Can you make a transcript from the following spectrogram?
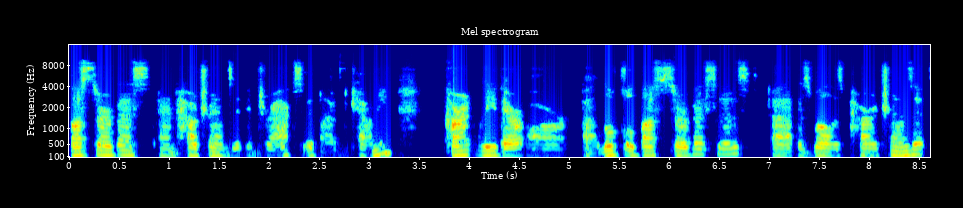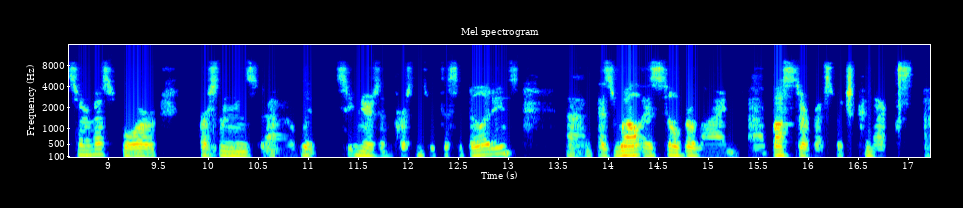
bus service and how transit interacts in Loudoun County. Currently, there are uh, local bus services uh, as well as paratransit service for persons uh, with seniors and persons with disabilities, um, as well as Silver Line uh, bus service, which connects uh,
